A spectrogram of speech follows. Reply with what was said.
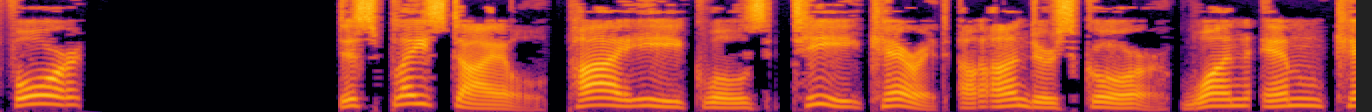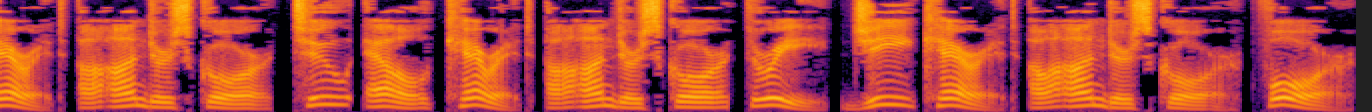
4 display style pi equals t caret a underscore 1 m caret a underscore 2 l caret a underscore 3 g caret a underscore 4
